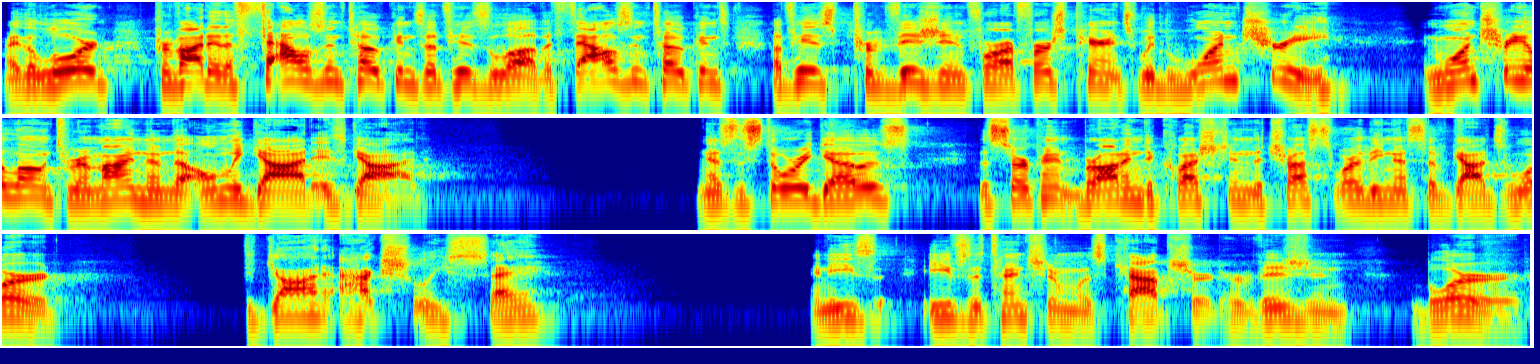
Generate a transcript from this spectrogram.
Right? The Lord provided a thousand tokens of His love, a thousand tokens of His provision for our first parents with one tree, and one tree alone to remind them that only God is God. And as the story goes, the serpent brought into question the trustworthiness of God's word. Did God actually say? And Eve's, Eve's attention was captured, her vision blurred.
